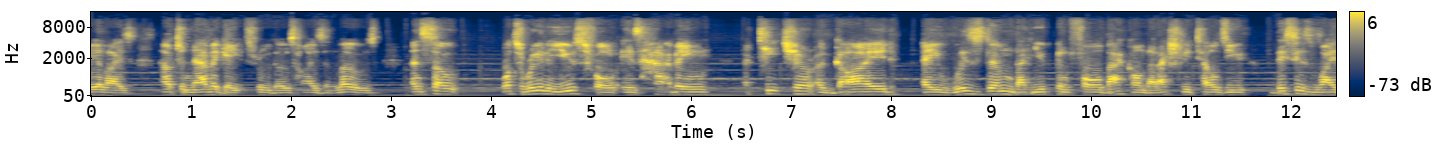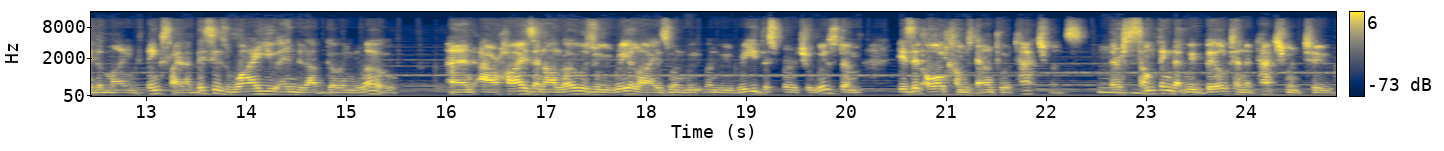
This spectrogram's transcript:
realize how to navigate through those highs and lows. And so what's really useful is having a teacher, a guide, a wisdom that you can fall back on that actually tells you this is why the mind thinks like that. This is why you ended up going low. And our highs and our lows, we realize when we when we read the spiritual wisdom, is it all comes down to attachments. There's Mhm. something that we built an attachment to.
